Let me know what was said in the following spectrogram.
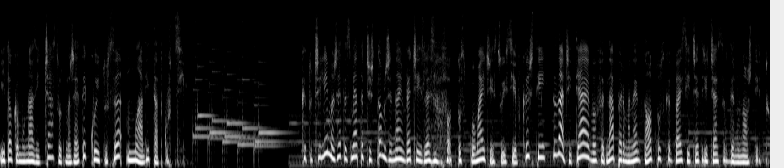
И то към онази част от мъжете, които са млади татковци. Като че ли мъжете смятат, че щом жена им вече е излезла в отпуск по майчинство и си е вкъщи, значи тя е в една перманентна отпуска 24 часа в денонощието.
